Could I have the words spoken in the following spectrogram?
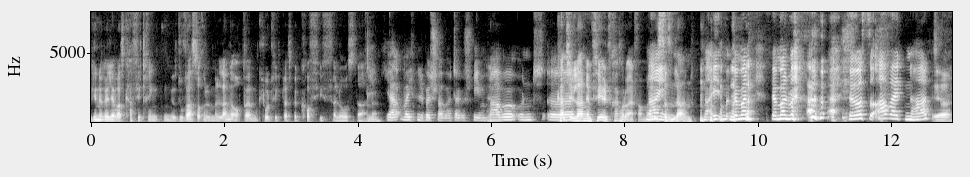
generell ja was Kaffee trinken. Du warst doch immer lange auch beim Klotwigplatz bei Coffee Fellows da, ne? Ja, weil ich meine Bachelorarbeit da geschrieben Ja. habe und. Äh, Kannst du den Laden empfehlen? Fragen wir doch einfach mal. Nein. Ist das ein Laden? Nein, wenn man, wenn man, wenn man was zu arbeiten hat, Ja.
